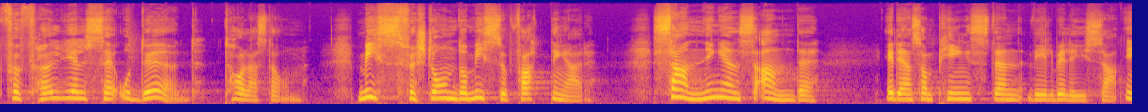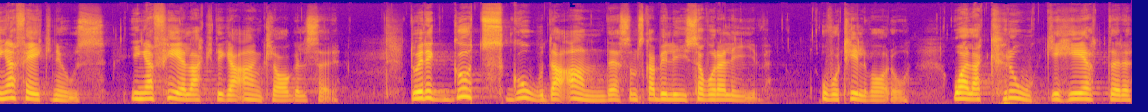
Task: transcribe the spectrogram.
Förföljelse och död talas det om. Missförstånd och missuppfattningar. Sanningens ande är den som pingsten vill belysa. Inga fake news, inga felaktiga anklagelser. Då är det Guds goda ande som ska belysa våra liv och vår tillvaro och alla krokigheter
